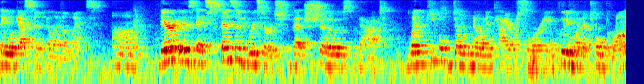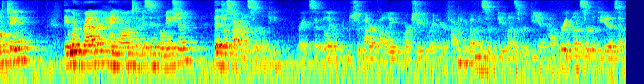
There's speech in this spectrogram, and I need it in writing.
They will guess and fill in the blanks. Um, there is extensive research that shows that when people don't know an entire story, including when they're told the wrong thing, they would rather hang on to misinformation than just have uncertainty, right? So I feel like we should have had our colleague Mark Schaefer in here talking about the certainty of uncertainty and how great uncertainty is. And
